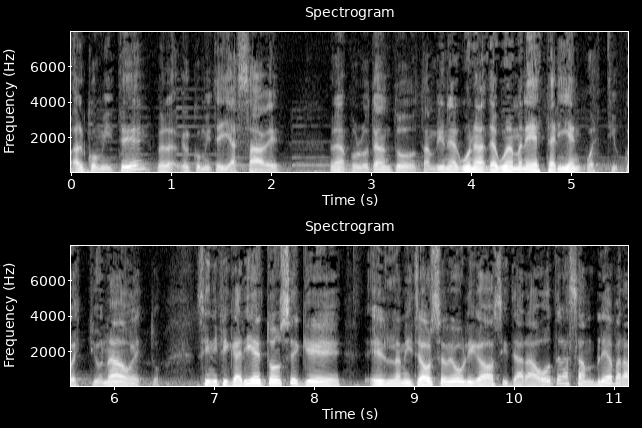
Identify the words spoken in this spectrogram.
al comité, ¿verdad? el comité ya sabe, ¿verdad? por lo tanto también de alguna, de alguna manera estaría en cuesti- cuestionado esto. Significaría entonces que el administrador se ve obligado a citar a otra asamblea para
